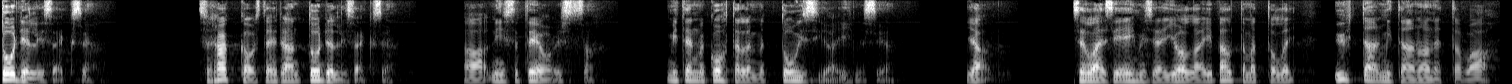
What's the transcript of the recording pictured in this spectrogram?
todelliseksi. Se rakkaus tehdään todelliseksi niissä teoissa miten me kohtelemme toisia ihmisiä. Ja sellaisia ihmisiä, joilla ei välttämättä ole yhtään mitään annettavaa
